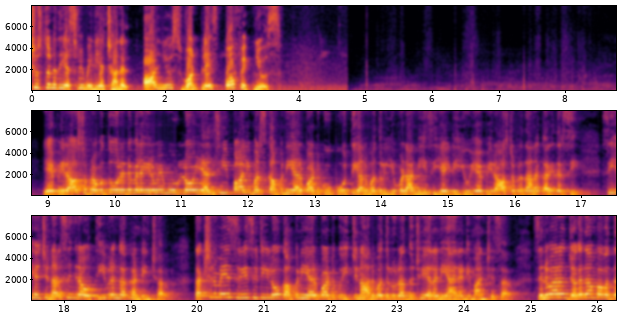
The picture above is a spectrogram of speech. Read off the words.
చూస్తున్నది S V media channel all news one place perfect news AP రాష్ట్ర ప్రభుత్వం రెండు వేల ఇరవై మూడులో ఎల్జీ పాలిమర్స్ కంపెనీ ఏర్పాటుకు పూర్తి అనుమతులు ఇవ్వడాన్ని సిఐటియు ఏపీ రాష్ట్ర ప్రధాన కార్యదర్శి సిహెచ్ నరసింహరావు తీవ్రంగా ఖండించారు. తక్షణమే శ్రీ సిటీలో కంపెనీ ఏర్పాటుకు ఇచ్చిన అనుమతులు రద్దు చేయాలని ఆయన డిమాండ్ చేశారు. శనివారం జగదాంబ వద్ద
